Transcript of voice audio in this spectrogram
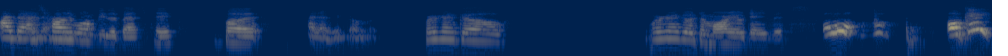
I bet I this know probably won't be the best pick, but I know you're going with. We're gonna go. We're gonna go Demario Davis. Oh. Okay.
